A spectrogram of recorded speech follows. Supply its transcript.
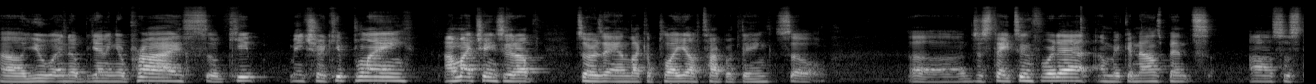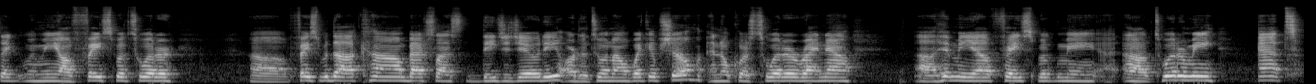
uh, you end up getting a prize. So keep, make sure keep playing. I might change it up towards the end, like a playoff type of thing. So uh, just stay tuned for that. I'll make announcements. Uh, so stay with me on Facebook, Twitter, uh, facebook.com backslash DJJOD or the 209 Wake Up Show. And of course, Twitter right now uh, hit me up, Facebook me, uh, Twitter me at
